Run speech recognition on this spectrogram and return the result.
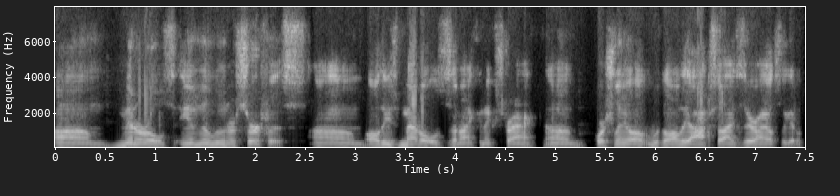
um, minerals in the lunar surface. Um, all these metals that I can extract. Um, fortunately, all, with all the oxides there, I also get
